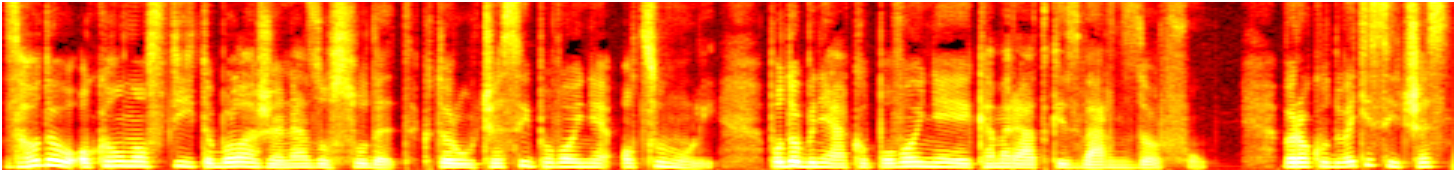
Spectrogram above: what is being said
Z hodou okolností to bola žena zo Sudet, ktorú Česi po vojne odsunuli, podobne ako po vojne jej kamarátky z Varnsdorfu. V roku 2016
